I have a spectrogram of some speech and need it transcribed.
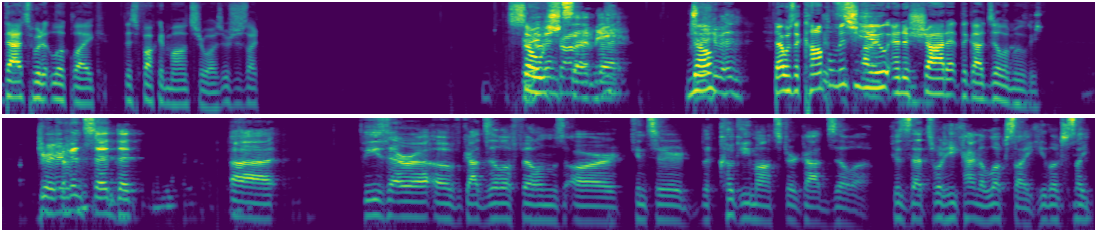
That's what it looked like. This fucking monster was. It was just like so. Draven shot said at me? that- No, Draven, that was a compliment to you at- and a shot at the Godzilla movie. Draven said that uh, these era of Godzilla films are considered the Cookie Monster Godzilla because that's what he kind of looks like. He looks like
